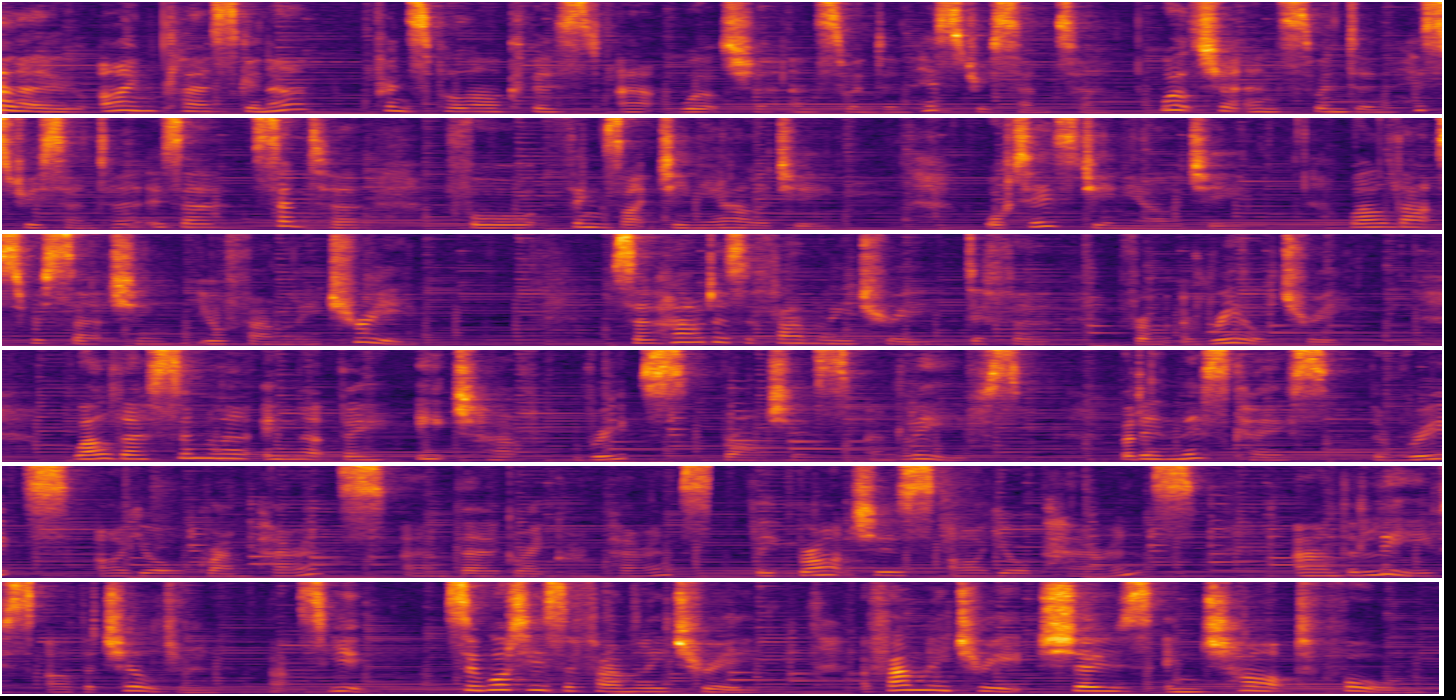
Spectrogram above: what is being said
Hello, I'm Claire Skinner, Principal Archivist at Wiltshire and Swindon History Centre. Wiltshire and Swindon History Centre is a centre for things like genealogy. What is genealogy? Well, that's researching your family tree. So how does a family tree differ from a real tree? Well, they're similar in that they each have roots, branches and leaves. But in this case, the roots are your grandparents and their great-grandparents, the branches are your parents, and the leaves are the children, that's you. So what is a family tree? A family tree shows in chart form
